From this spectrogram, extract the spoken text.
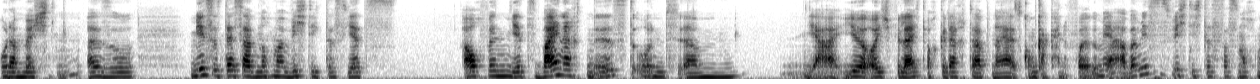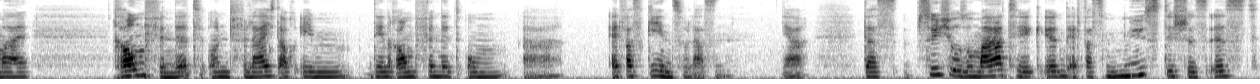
oder möchten. Also mir ist es deshalb nochmal wichtig, dass jetzt, auch wenn jetzt Weihnachten ist und ähm, ja, ihr euch vielleicht auch gedacht habt, naja, es kommt gar keine Folge mehr, aber mir ist es wichtig, dass das nochmal Raum findet und vielleicht auch eben den Raum findet, um äh, etwas gehen zu lassen. Ja, dass Psychosomatik irgendetwas Mystisches ist,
